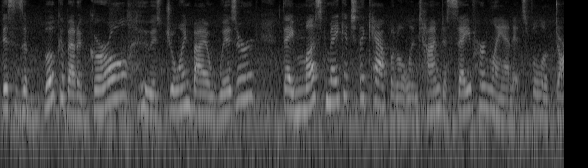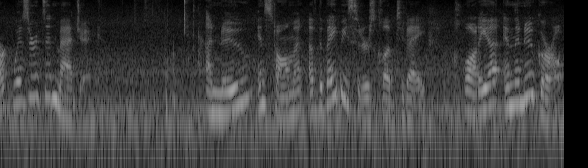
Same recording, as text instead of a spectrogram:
This is a book about a girl who is joined by a wizard. They must make it to the capital in time to save her land. It's full of dark wizards and magic. A new installment of the Babysitters Club today, Claudia and the New Girl.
